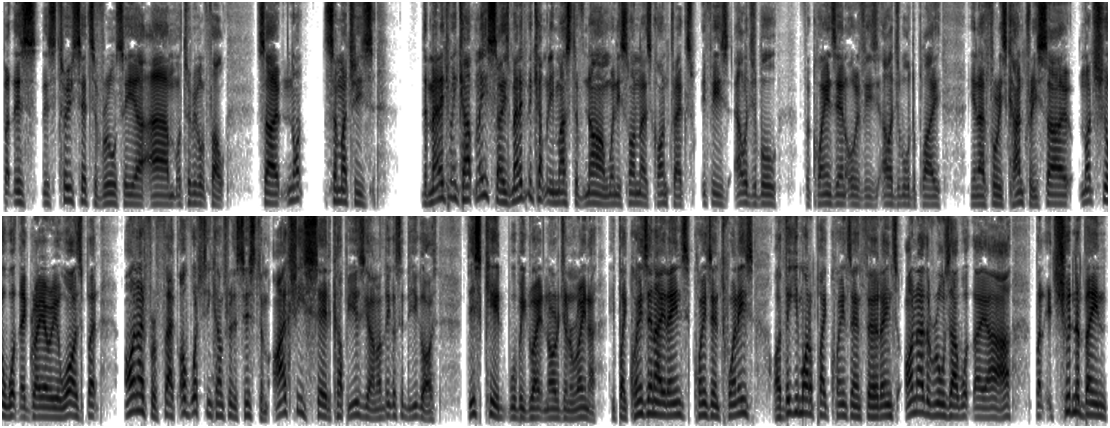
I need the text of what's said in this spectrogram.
but there's there's two sets of rules here, um, or two people at fault. So not so much his the management company. So his management company must have known when he signed those contracts if he's eligible for Queensland or if he's eligible to play, you know, for his country. So not sure what that grey area was, but I know for a fact I've watched him come through the system. I actually said a couple years ago, and I think I said to you guys, this kid will be great in Origin Arena. He played Queensland 18s, Queensland 20s. I think he might have played Queensland 13s. I know the rules are what they are, but it shouldn't have been.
